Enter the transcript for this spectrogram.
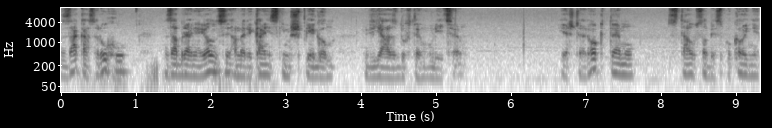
Zakaz ruchu zabraniający amerykańskim szpiegom wjazdu w tę ulicę. Jeszcze rok temu stał sobie spokojnie.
